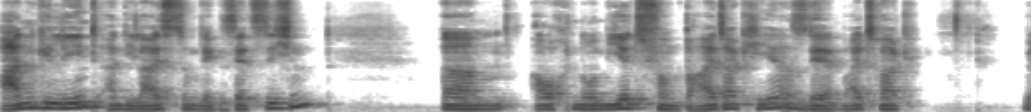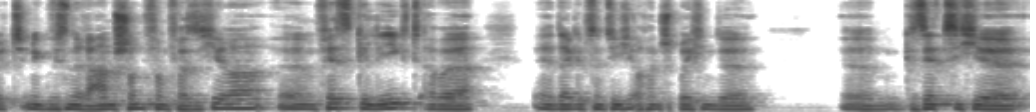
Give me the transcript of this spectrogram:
angelehnt an die Leistung der gesetzlichen, ähm, auch normiert vom Beitrag her. Also der Beitrag wird in einem gewissen Rahmen schon vom Versicherer äh, festgelegt, aber äh, da gibt es natürlich auch entsprechende äh, gesetzliche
